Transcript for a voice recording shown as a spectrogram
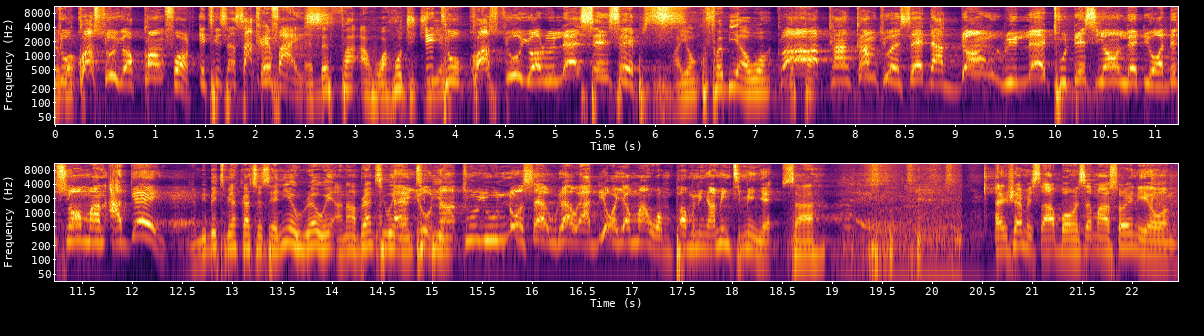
It will afɔrebɔ cost you your comfort. It is a sacrifice. ɛbɛfa awoa ho It will cost you your relationships. ayɔnkofa bi a wɔ God can come to you and say that don't relate to this young lady or this young man again. nyame bɛtumi aka kyerɛ sɛ ɛne awura wei anaa aberante wei And nante you biom now too, you know, say, "Ura, we ade ɔyɛ ma wɔ mpam no nyame ntimi nyɛ." saa ɛnhwɛ me saa bɔ nsɛm asɔre ne yɛwɔ no.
